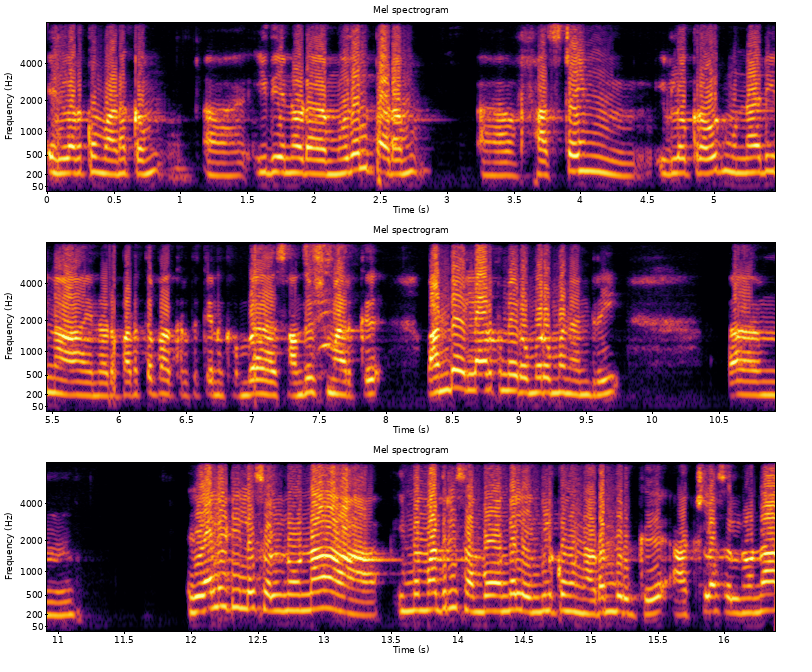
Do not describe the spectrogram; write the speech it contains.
எல்லாருக்கும் வணக்கம். ஆஹ் இது என்னோட முதல் படம். ஃபர்ஸ்ட் டைம் இவ்வளோ க்ரௌட் முன்னாடி நான் என்னோட படத்தை பார்க்கறதுக்கு எனக்கு ரொம்ப சந்தோஷமா இருக்கு. வந்த எல்லாருக்குமே ரொம்ப ரொம்ப நன்றி. ரியாலிட்டியில சொல்லணும்னா இந்த மாதிரி சம்பவங்கள் எங்களுக்கும் நடந்திருக்கு. ஆக்சுவலா சொல்லணும்னா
